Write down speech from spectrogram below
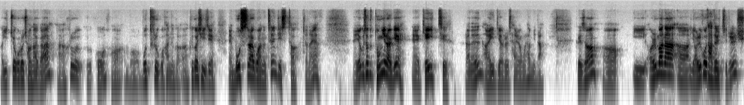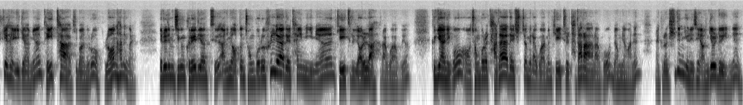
어, 이쪽으로 전화가 아, 흐르고 어, 뭐못 흐르고 하는 거. 어, 그것이 이제 모스라고 하는 트랜지스터잖아요. 여기서도 동일하게 게이트라는 아이디어를 사용을 합니다. 그래서 이 얼마나 열고 닫을지를 쉽게 얘기하면 데이터 기반으로 런하는 거예요. 예를 들면 지금 그레디언트 아니면 어떤 정보를 흘려야 될 타이밍이면 게이트를 열라라고 하고요. 그게 아니고 어, 정보를 닫아야 될 시점이라고 하면 게이트를 닫아라라고 명령하는 예, 그런 히든 유닛에 연결되어 있는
